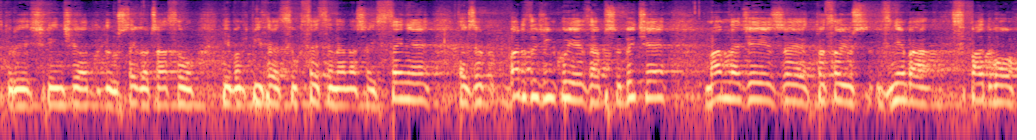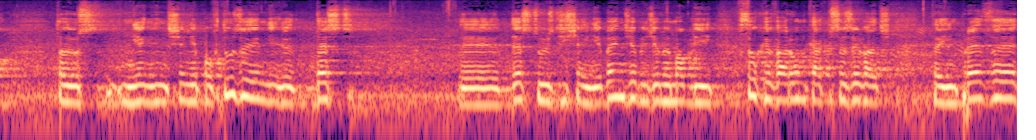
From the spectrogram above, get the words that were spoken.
który święci od dłuższego czasu niewątpliwe sukcesy na naszej scenie. Także bardzo dziękuję za przybycie. Mam nadzieję, że to, co już z nieba spadło, to już nie, się nie powtórzy. Deszcz Y, Deszczu już dzisiaj nie będzie, będziemy mogli w suchych warunkach przeżywać te imprezy.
